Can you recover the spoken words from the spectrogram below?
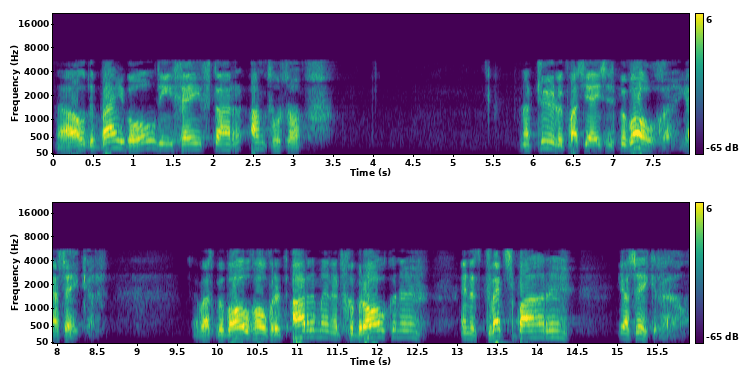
Nou, de Bijbel die geeft daar antwoord op. Natuurlijk was Jezus bewogen, jazeker. Hij was bewogen over het arme en het gebrokene en het kwetsbare. Jazeker wel.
